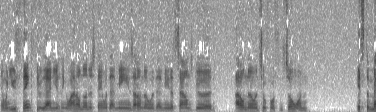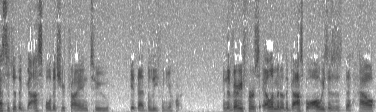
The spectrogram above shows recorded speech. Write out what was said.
And when you think through that and you think, well, I don't understand what that means, I don't know what that means, that sounds good, I don't know, and so forth and so on, it's the message of the gospel that you're trying to get that belief in your heart. And the very first element of the gospel always is, is that how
